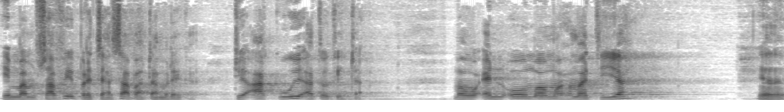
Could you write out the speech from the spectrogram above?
Imam Syafi'i berjasa pada mereka. Diakui atau tidak. Mau NU, mau Muhammadiyah, ya,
